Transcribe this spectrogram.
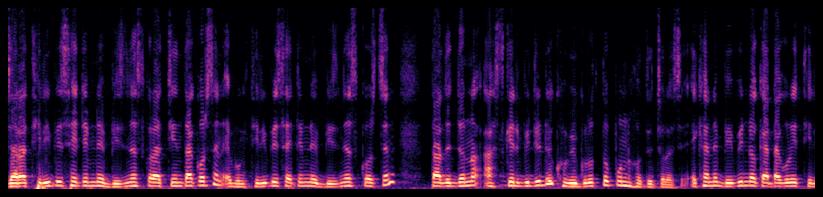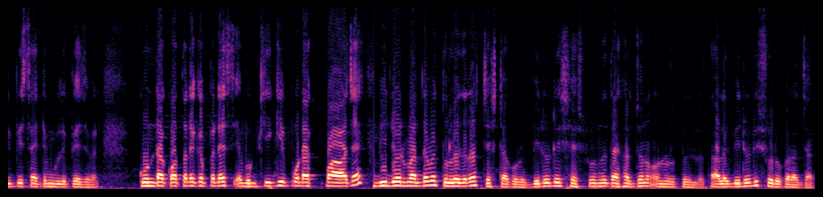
যারা থ্রি পিস আইটেম নিয়ে বিজনেস করার চিন্তা করছেন এবং থ্রি পিস আইটেম নিয়ে বিজনেস করছেন তাদের জন্য আজকের ভিডিওটি খুবই গুরুত্বপূর্ণ হতে চলেছে। এখানে বিভিন্ন ক্যাটাগরির থ্রি পিস আইটেমগুলি পেয়ে যাবেন। কোনটা কত টাকা প্রাইস এবং কী কী প্রোডাক্ট পাওয়া যায় ভিডিওর মাধ্যমে তুলে ধরার চেষ্টা করুন ভিডিওটি শেষ পর্যন্ত দেখার জন্য অনুরোধ রইল। তাহলে ভিডিওটি শুরু করা যাক।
